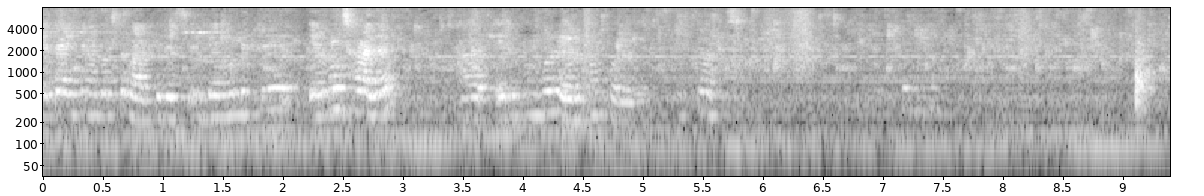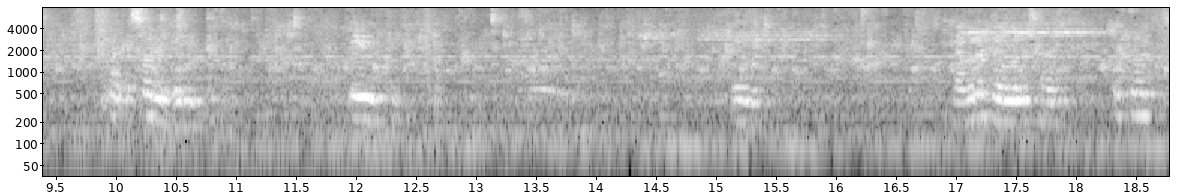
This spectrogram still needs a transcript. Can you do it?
এটা এখানে করতে বাকি রয়েছে। বেঙ্গলিতে এরকম ছাড়া যায়, আর এরকম করে এরকম করে দেখতে পাচ্ছি। মানে সরি এই দিক থেকে এই দিক থেকে এই দিক এগুলো বেঙ্গলি শাড়ি দেখতে পাচ্ছি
